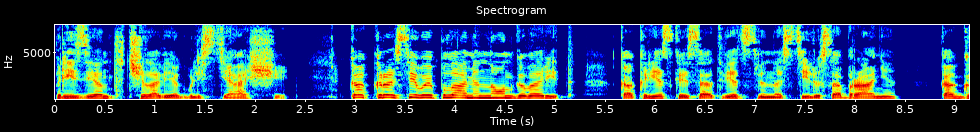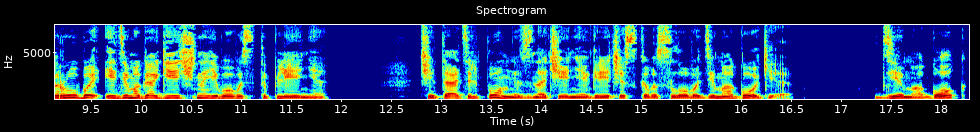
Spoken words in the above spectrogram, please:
Презент — человек блестящий. Как красиво и пламенно он говорит, как резко и соответственно стилю собрания, как грубо и демагогично его выступление. Читатель помнит значение греческого слова «демагогия». Демагог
